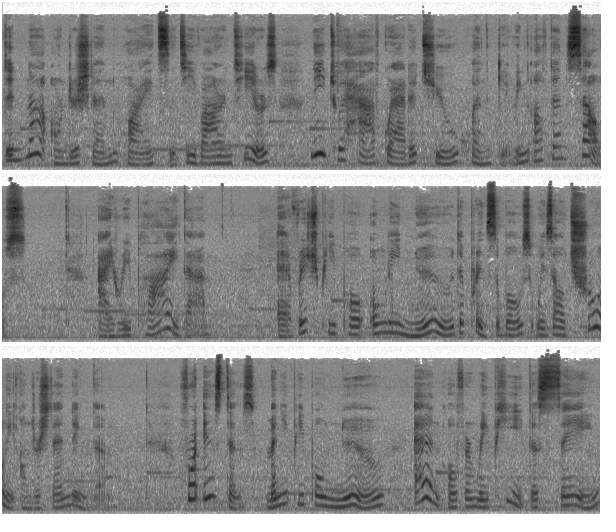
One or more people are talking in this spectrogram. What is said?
did not understand why Tzu Chi volunteers need to have gratitude when giving of themselves. I replied that average people only knew the principles without truly understanding them. For instance, many people knew and often repeat the saying,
